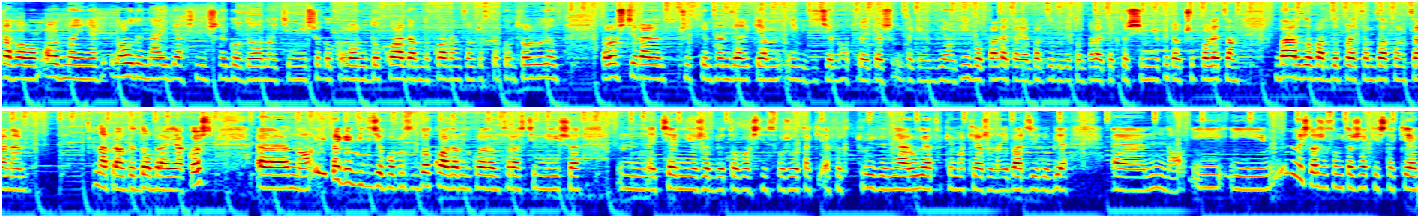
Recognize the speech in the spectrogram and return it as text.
dawałam od, najnia- od najjaśniejszego do najciemniejszego koloru, dokładam, dokładam cały czas to kontrolując, rozcierając czystym pędzelkiem i widzicie, no tutaj też, tak jak mówiłam, Vivo paleta, ja bardzo lubię tą paletę, ktoś się mnie pytał, czy polecam, bardzo, bardzo polecam za tą cenę, naprawdę dobra jakość. E, No i tak jak widzicie, po prostu dokładam, dokładam coraz ciemniejsze mm, cienie, żeby to właśnie stworzyło taki efekt trójwymiaru. Ja takie makijaże najbardziej lubię. E, No i, i myślę, że są też jakieś takie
